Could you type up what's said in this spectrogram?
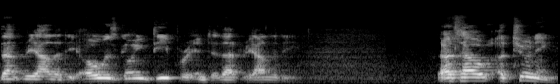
that reality, always going deeper into that reality. That's how attuning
